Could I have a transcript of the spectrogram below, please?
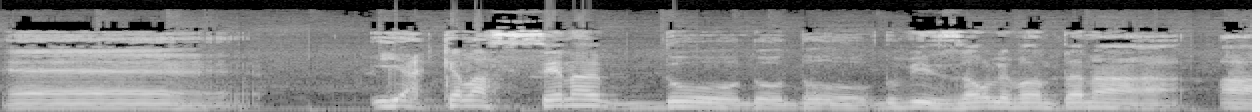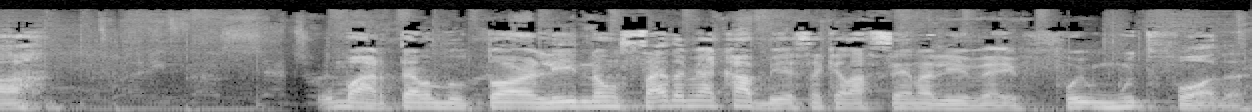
É... E aquela cena do, do, do, do Visão levantando a, a, o martelo do Thor ali, não sai da minha cabeça aquela cena ali, velho. Foi muito foda.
